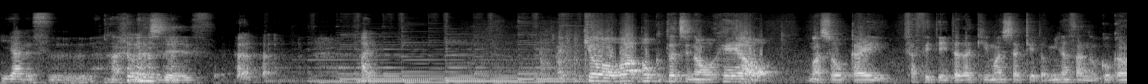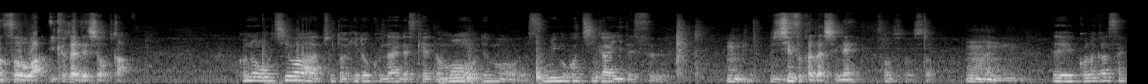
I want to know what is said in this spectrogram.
嫌です。はい同じです。はい。今日は僕たちのお部屋を、まあ、紹介させていただきましたけど皆さんのご感想はいかがでしょうか？このお家はちょっと広くないですけども、でも住み心地がいいです。うん。静かだしね。そうそうそう。うんでこれから先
